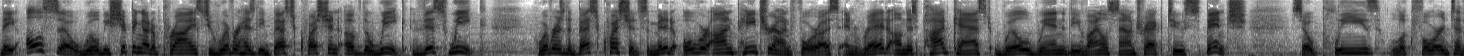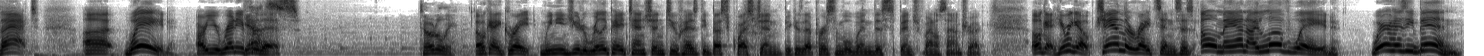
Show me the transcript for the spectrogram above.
they also will be shipping out a prize to whoever has the best question of the week this week. Whoever has the best question submitted over on Patreon for us and read on this podcast will win the vinyl soundtrack to Spinch. So please look forward to that. Uh, Wade, are you ready for this? Totally. Okay, great. We need you to really pay attention to who has the best question because that person will win this Spinch vinyl soundtrack. Okay, here we go. Chandler writes in and says, Oh man, I love Wade. Where has he been?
